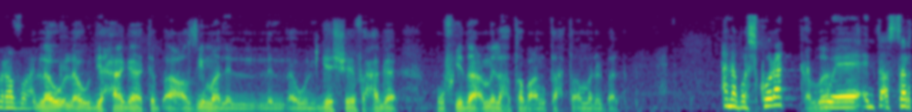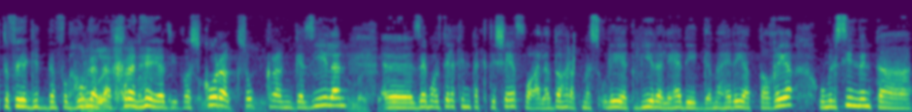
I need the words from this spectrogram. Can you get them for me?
برافو عليك. لو لو دي حاجة تبقى عظيمة لل... لل... أو الجيش شايفها حاجة مفيدة أعملها طبعا تحت أمر البلد. أنا بشكرك وأنت أثرت فيا جدا في الجملة الأخرانية. دي. بشكرك. شكرا جزيلا. آه زي ما قلت لك أنت اكتشاف وعلى ظهرك مسؤولية كبيرة لهذه الجماهيرية الطاغية. وميرسي إن أنت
